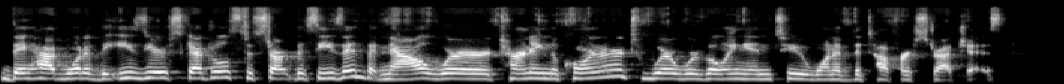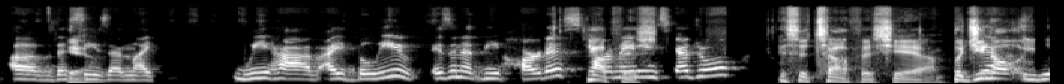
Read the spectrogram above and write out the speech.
They had one of the easier schedules to start the season, but now we're turning the corner to where we're going into one of the tougher stretches of the yeah. season. Like we have, I believe, isn't it the hardest Toughest. remaining schedule? It's the toughest, yeah. But you yeah. know,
